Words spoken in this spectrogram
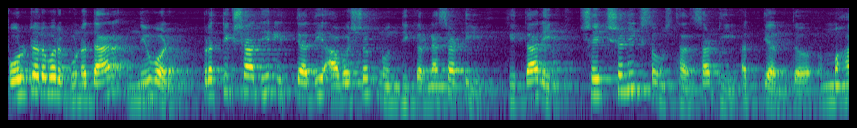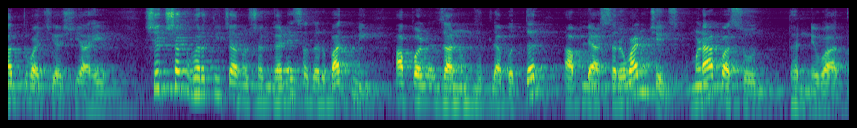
पोर्टलवर गुणदान निवड प्रतीक्षाधीन इत्यादी आवश्यक नोंदी करण्यासाठी ही तारीख शैक्षणिक संस्थांसाठी अत्यंत महत्त्वाची अशी आहे. शिक्षक भरतीच्या अनुषंगाने सदर बातमी आपण जाणून घेतल्याबद्दल आपल्या सर्वांचेच मनापासून धन्यवाद.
